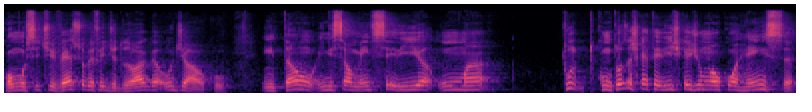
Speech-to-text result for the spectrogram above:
como se tivesse sob efeito de droga ou de álcool. Então, inicialmente seria uma, com todas as características de uma ocorrência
